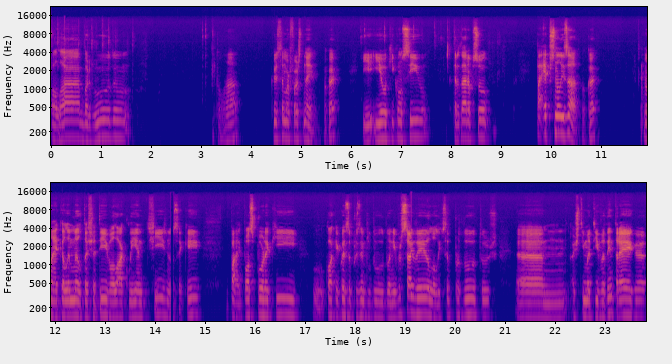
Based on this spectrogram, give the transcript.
olá, barbudo, estão lá, customer first name, ok? E, e, eu aqui consigo tratar a pessoa. Pá, é personalizado, ok? Não é aquele e-mail taxativo, olá cliente X, não sei o quê. Pá, posso pôr aqui qualquer coisa, por exemplo, do, do aniversário dele, a lista de produtos, um, a estimativa de entrega.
